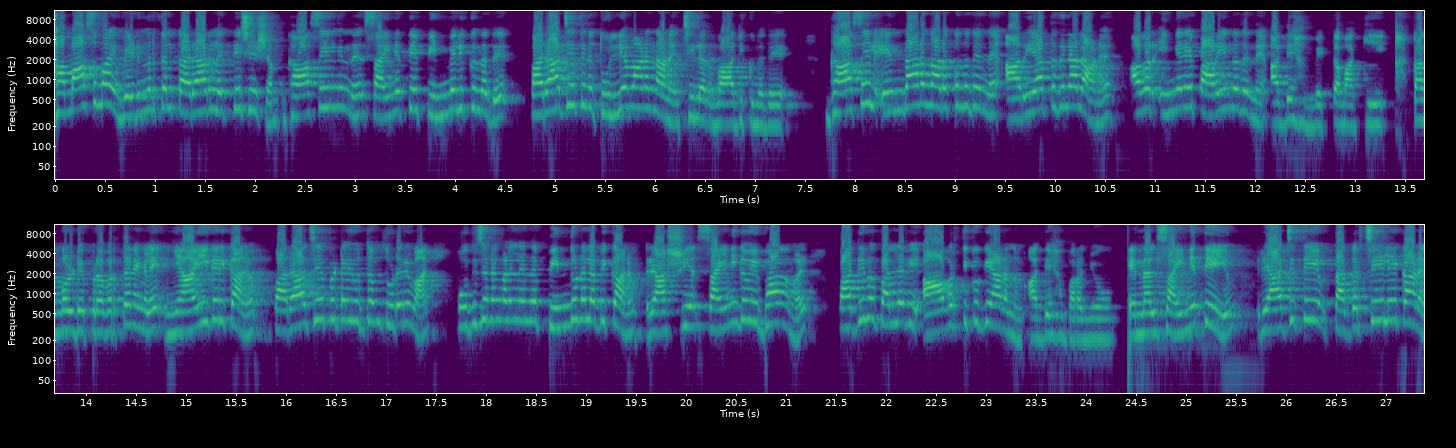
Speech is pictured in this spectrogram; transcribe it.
ഹമാസുമായി വെടിനിർത്തൽ കരാറിലെത്തിയ ശേഷം ഖാസയിൽ നിന്ന് സൈന്യത്തെ പിൻവലിക്കുന്നത് പരാജയത്തിന് തുല്യമാണെന്നാണ് ചിലർ വാദിക്കുന്നത്. ഖാസയിൽ എന്താണ് നടക്കുന്നതെന്ന് അറിയാത്തതിനാലാണ് അവർ ഇങ്ങനെ പറയുന്നതെന്ന് അദ്ദേഹം വ്യക്തമാക്കി. തങ്ങളുടെ പ്രവർത്തനങ്ങളെ ന്യായീകരിക്കാനും പരാജയപ്പെട്ട യുദ്ധം തുടരുവാൻ പൊതുജനങ്ങളിൽ നിന്ന് പിന്തുണ ലഭിക്കാനും രാഷ്ട്രീയ സൈനിക വിഭാഗങ്ങൾ പതിവ് പല്ലവി ആവർത്തിക്കുകയാണെന്നും അദ്ദേഹം പറഞ്ഞു. എന്നാൽ സൈന്യത്തെയും രാജ്യത്തെയും തകർച്ചയിലേക്കാണ്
